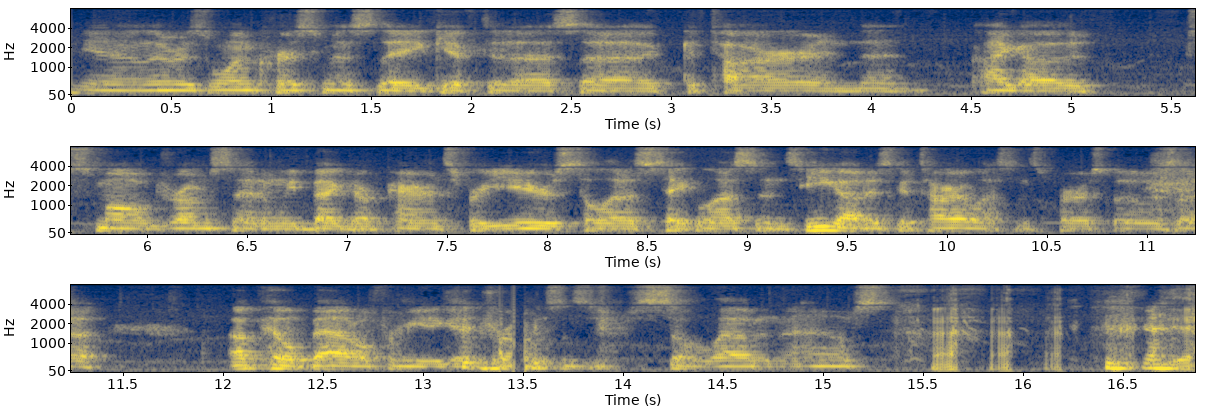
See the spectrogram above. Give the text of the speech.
Yeah, there was one Christmas they gifted us a guitar, and then I got a small drum set, and we begged our parents for years to let us take lessons. He got his guitar lessons first, but it was a uphill battle for me to get drums since they're so loud in the house. yeah,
